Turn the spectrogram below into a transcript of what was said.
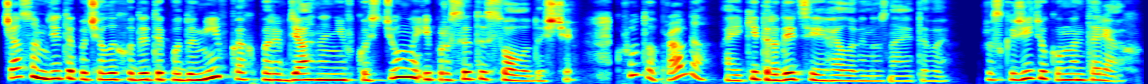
Часом діти почали ходити по домівках, перевдягнені в костюми і просити солодощі. Круто, правда? А які традиції Геловіну знаєте ви? Розкажіть у коментарях.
